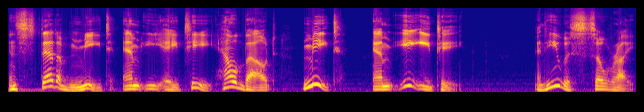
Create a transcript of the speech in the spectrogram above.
Instead of meat, M E A T, how about meat, M E E T? And he was so right.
